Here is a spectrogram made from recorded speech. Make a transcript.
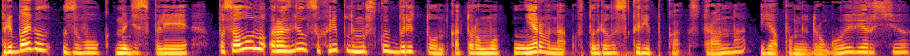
прибавил звук на дисплее. По салону разлился хриплый мужской баритон, которому нервно вторила скрипка. Странно, я помню другую версию.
